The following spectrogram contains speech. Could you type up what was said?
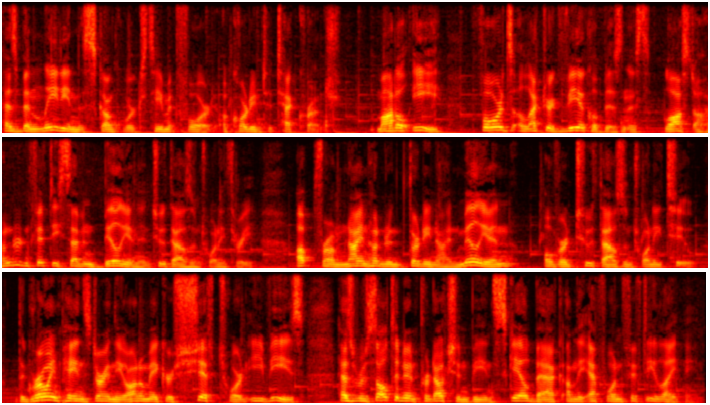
has been leading the Skunkworks team at Ford, according to TechCrunch. Model E, Ford's electric vehicle business, lost 157 billion in 2023, up from 939 million over 2022. The growing pains during the automaker's shift toward EVs has resulted in production being scaled back on the F 150 Lightning,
